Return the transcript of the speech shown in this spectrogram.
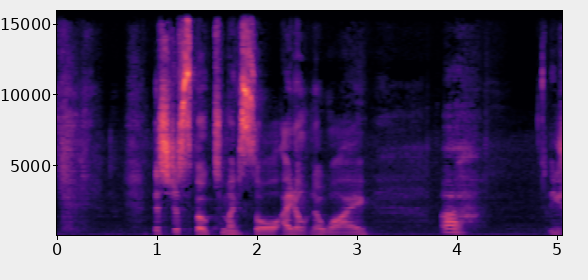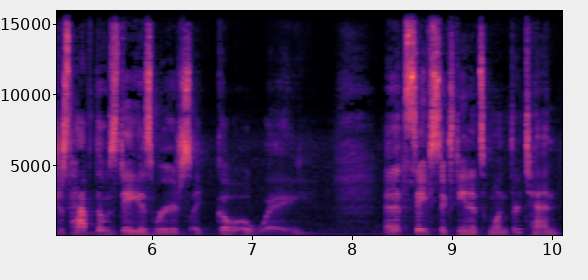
this just spoke to my soul. I don't know why. Uh, you just have those days where you're just like, go away. And it's Save 60 and it's 1 through 10.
